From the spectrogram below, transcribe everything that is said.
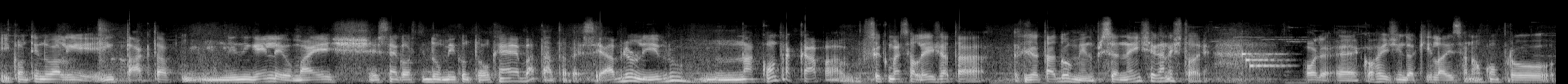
e continua ali intacta e ninguém leu, mas esse negócio de dormir com Tolkien é batata, velho. Você abre o livro, na contracapa você começa a ler e já tá, já tá dormindo, não precisa nem chegar na história. Olha, é, corrigindo aqui, Larissa não comprou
